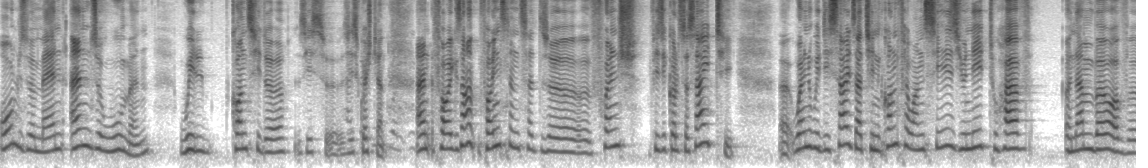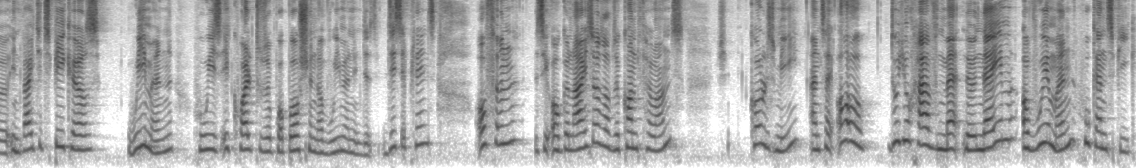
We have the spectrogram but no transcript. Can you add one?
all the men and the women will consider this, uh, this question. And for example, for instance, at the French Physical Society, uh, when we decide that in conferences you need to have a number of uh, invited speakers, women, who is equal to the proportion of women in these disciplines, often the organizers of the conference calls me and say, oh, do you have the name of women who can speak?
